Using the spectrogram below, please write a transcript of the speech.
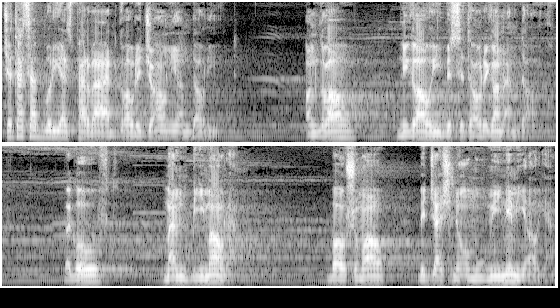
چه تصوری از پروردگار جهانیان دارید؟ آنگاه نگاهی به ستارگان انداخت و گفت من بیمارم. با شما به جشن عمومی نمی آیم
